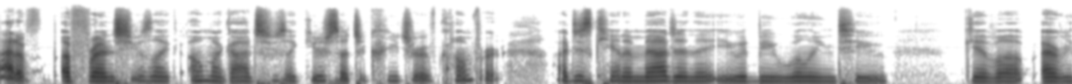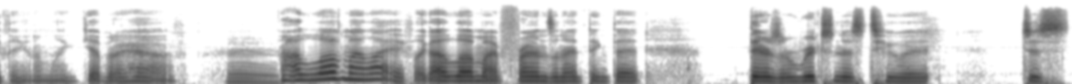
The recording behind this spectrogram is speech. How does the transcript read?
I had a, a friend. She was like, oh my God, she was like, you're such a creature of comfort. I just can't imagine that you would be willing to give up everything. And I'm like, yeah, but I have. Mm. I love my life. Like I love my friends, and I think that there's a richness to it. Just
